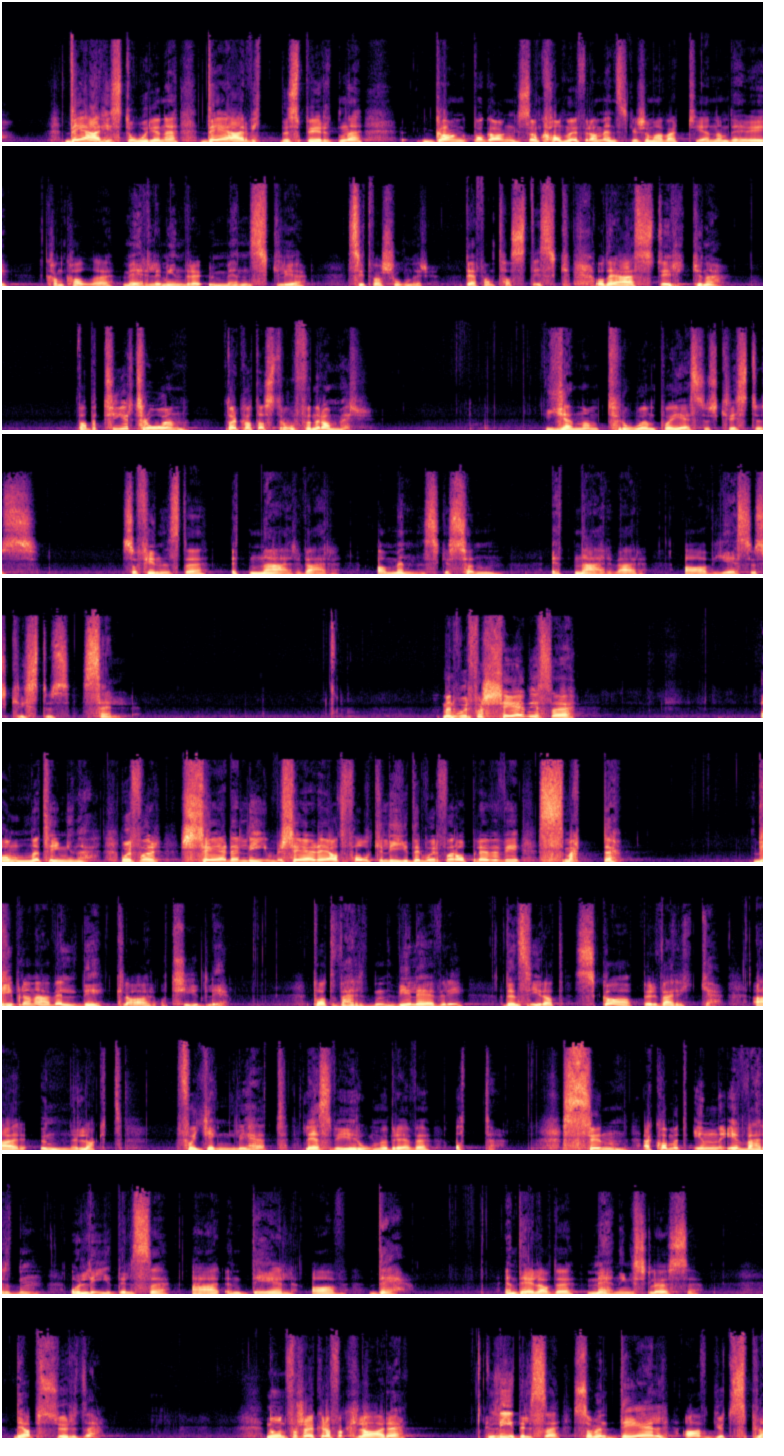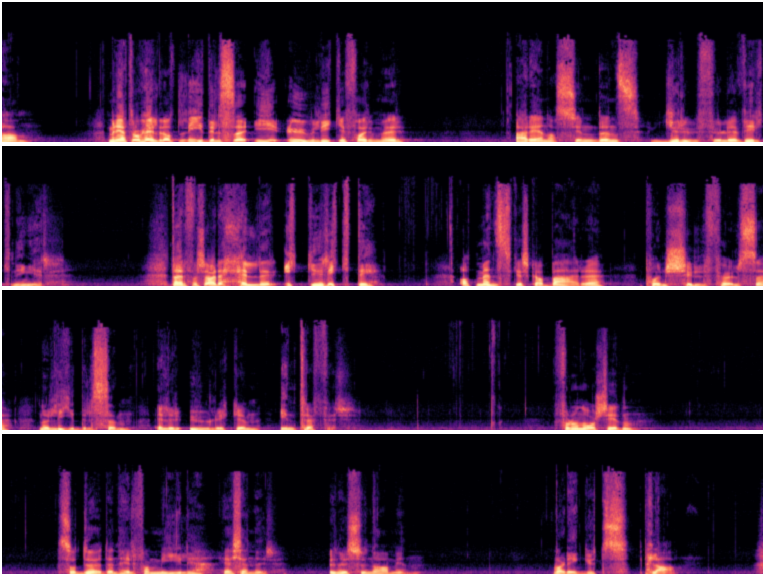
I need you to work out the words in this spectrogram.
Det er historiene, det er vitnesbyrdene, gang på gang, som kommer fra mennesker som har vært gjennom det vi kan kalle mer eller mindre umenneskelige situasjoner. Det er fantastisk, og det er styrkende. Hva betyr troen når katastrofen rammer? Gjennom troen på Jesus Kristus så finnes det et nærvær av menneskesønnen. Et nærvær av Jesus Kristus selv. Men hvorfor skjer disse onde tingene? Hvorfor skjer det, skjer det at folk lider? Hvorfor opplever vi smerte? Bibelen er veldig klar og tydelig på at verden vi lever i, den sier at skaperverket er underlagt forgjengelighet, leser vi i Romerbrevet 8. Synd er kommet inn i verden, og lidelse er en del av det. En del av det meningsløse, det absurde. Noen forsøker å forklare lidelse som en del av Guds plan. Men jeg tror heller at lidelse i ulike former er en av syndens grufulle virkninger. Derfor er det heller ikke riktig at mennesker skal bære på en skyldfølelse når lidelsen eller ulykken inntreffer. For noen år siden så døde en hel familie jeg kjenner, under tsunamien. Var det Guds plan?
